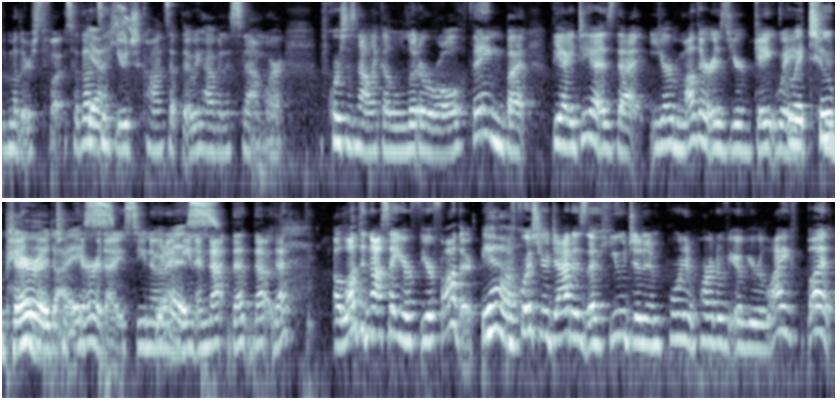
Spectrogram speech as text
the mother's foot. So that's a huge concept that we have in Islam where of course it's not like a literal thing, but the idea is that your mother is your gateway Way to, to Jannah, to paradise. paradise. You know what I mean? And that that that that Allah did not say your your father. yeah. Of course, your dad is a huge and important part of, of your life, but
